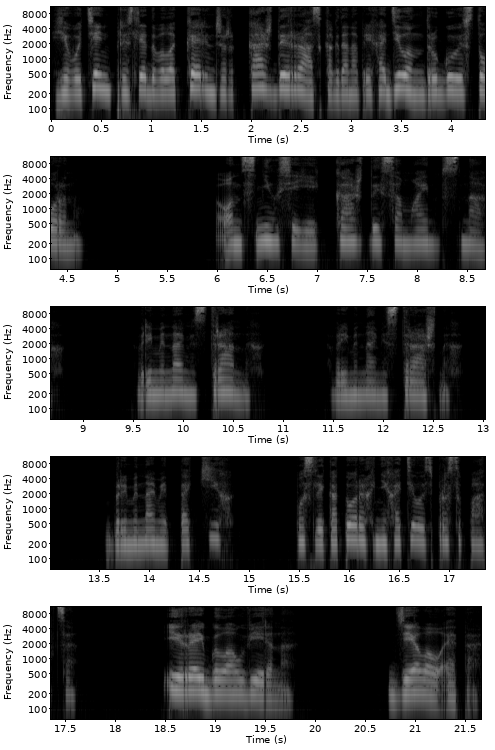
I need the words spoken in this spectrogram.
Его тень преследовала Керринджер каждый раз, когда она приходила на другую сторону. Он снился ей каждый самайн в снах, временами странных, временами страшных, временами таких, после которых не хотелось просыпаться. И Рэй была уверена. Делал это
